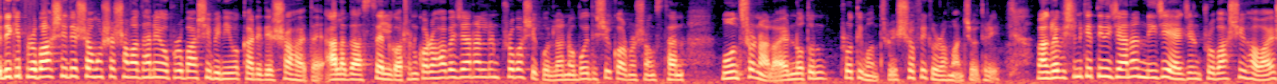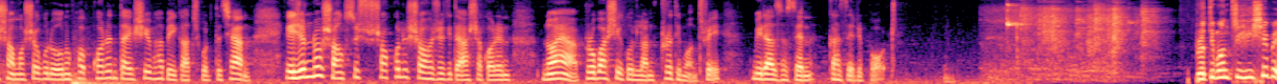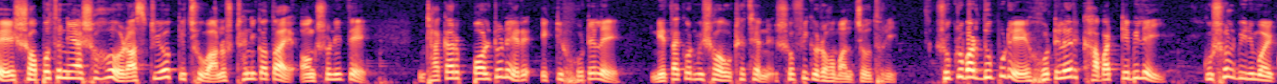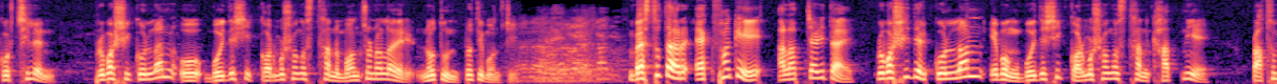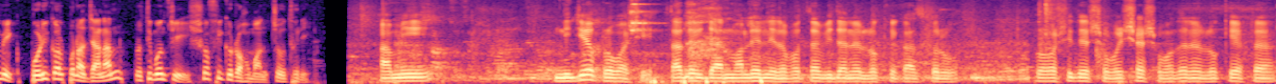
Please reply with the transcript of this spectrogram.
এদিকে প্রবাসীদের সমস্যা সমাধানে ও প্রবাসী বিনিয়োগকারীদের সহায়তায় আলাদা সেল গঠন করা হবে, জানালেন প্রবাসী কল্যাণ ও বৈদেশিক কর্মসংস্থান মন্ত্রণালয়ের নতুন প্রতিমন্ত্রী শফিকুর রহমান চৌধুরী। বাংলাভিশনকে তিনি জানান, নিজে একজন প্রবাসী হওয়ায় সমস্যাগুলো অনুভব করেন, তাই সেভাবেই কাজ করতে চান। এজন্য সংশ্লিষ্ট সকলের সহযোগিতা আশা করেন নয়া প্রবাসী কল্যাণ প্রতিমন্ত্রী মিরাজ হোসেন গাজী রিপোর্ট। প্রতিমন্ত্রী হিসেবে শপথ নেওয়া সহ রাষ্ট্রীয় কিছু আনুষ্ঠানিকতায় অংশ নিতে ঢাকার পল্টনের একটি হোটেলে নেতাকর্মী সহ উঠেছেন শফিকুর রহমান চৌধুরী। শুক্রবার দুপুরে হোটেলের খাবার টেবিলেই কুশল বিনিময় করছিলেন প্রবাসী কল্যাণ ও বৈদেশিক কর্মসংস্থান মন্ত্রণালয়ের নতুন প্রতিমন্ত্রী। ব্যস্ততার এক ফাঁকে আলাপচারিতায় প্রবাসীদের কল্যাণ এবং বৈদেশিক কর্মসংস্থান খাত নিয়ে প্রাথমিক পরিকল্পনা জানান প্রতিমন্ত্রী শফিকুর রহমান চৌধুরী। আমি নিজেও প্রবাসী, তাদের জানমালের নিরাপত্তা বিধানের লক্ষ্যে কাজ করব প্রবাসীদের সমস্যা সমাধানের লক্ষ্যে একটা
